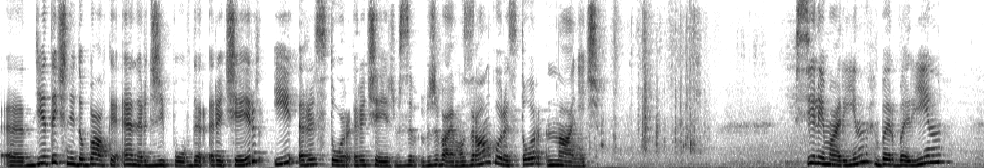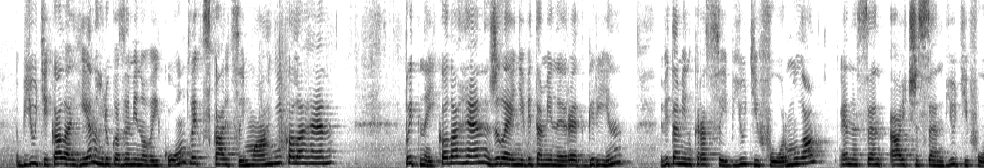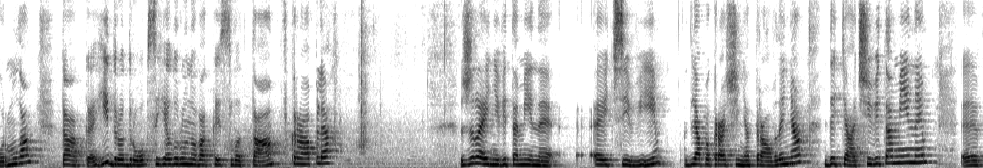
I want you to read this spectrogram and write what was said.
Е, Дієтичні добавки Energy Powder Rechair і Restore. Rechair вживаємо зранку, Restore на ніч. Сілімарін, берберін, б'юті колаген, глюкозаміновий комплекс, кальцій, магній колаген, питний колаген, желейні вітаміни Red Green, вітамін краси б'юті формула, NSN HSN б'юті формула, так, гідродропс, гіалуронова кислота в краплях, желейні вітаміни HCV для покращення травлення, дитячі вітаміни,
